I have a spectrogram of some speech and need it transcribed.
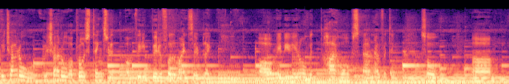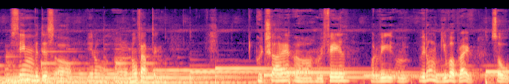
we try to we try to approach things with a very beautiful mindset like uh, maybe you know with high hopes and everything. So um, same with this uh, you know uh, no fap thing. We try uh, we fail but we we don't give up right? So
